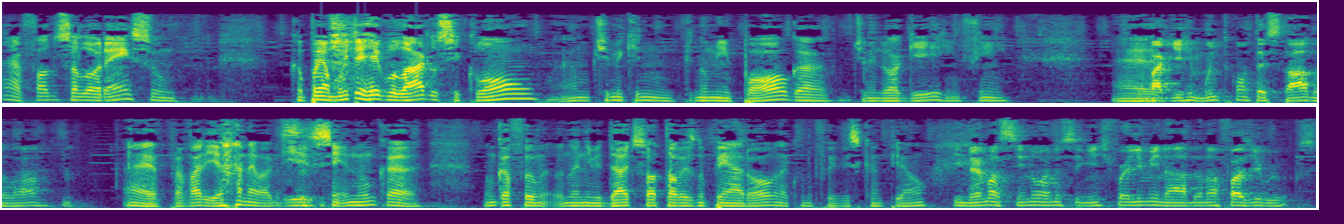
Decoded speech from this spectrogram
É, falo do São Lourenço, campanha muito irregular do Ciclone, é um time que não, que não me empolga, o time do Aguirre, enfim. É... O Aguirre muito contestado lá. É, para variar, né? O Aguirre assim, nunca Nunca foi unanimidade, só talvez no Penharol, né, quando foi vice-campeão. E mesmo assim, no ano seguinte foi eliminado na fase de grupos.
